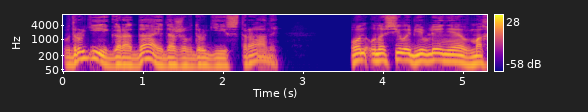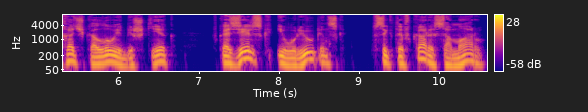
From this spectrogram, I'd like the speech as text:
в другие города и даже в другие страны. Он уносил объявления в Махачкалу и Бишкек, в Козельск и Урюпинск, в Сыктывкар и Самару.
